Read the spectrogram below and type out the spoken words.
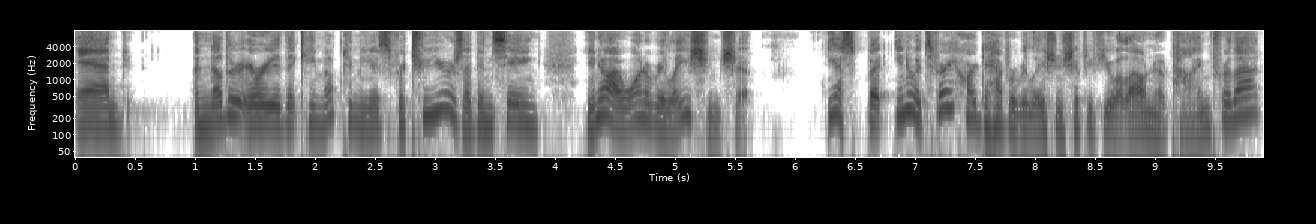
And another area that came up to me is for two years, I've been saying, you know, I want a relationship. Yes, but you know, it's very hard to have a relationship if you allow no time for that.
